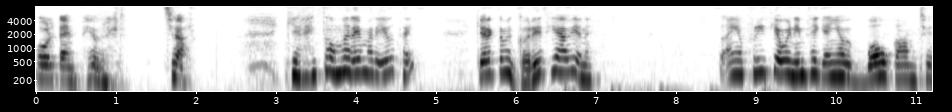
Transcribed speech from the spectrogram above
ઓલ ટાઈમ ફેવરેટ ચા. ક્યારેક તો અમારે મારે એવું થાય ક્યારેક તમે ઘરેથી આવીએ ને, તો અહીંયા ફ્રી થયા હોય ને એમ થાય કે અહીંયા હવે બહુ કામ છે.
